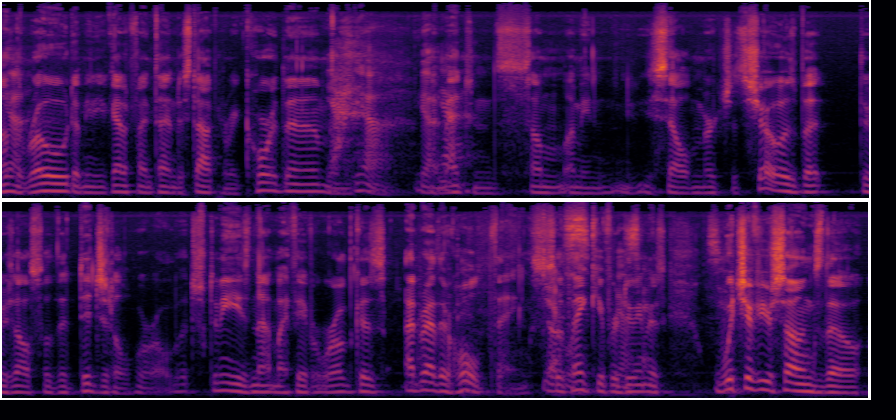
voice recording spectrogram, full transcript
on Yeah. the road. I mean, you've got to find time to stop and record them. Yeah. and Yeah. Yeah. I imagine some. I mean, you sell merch at shows, but there's also the digital world, which to me is not my favorite world because I'd rather hold things. So thank you for Yes. doing this. Which of your songs, though,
